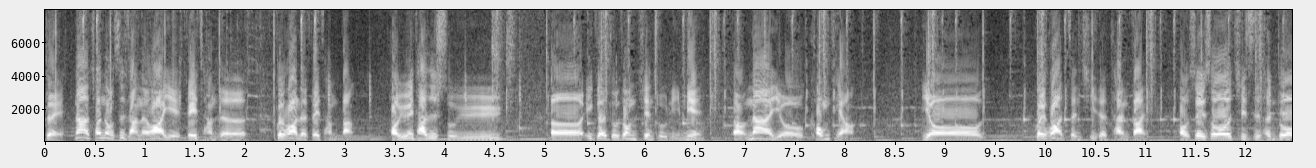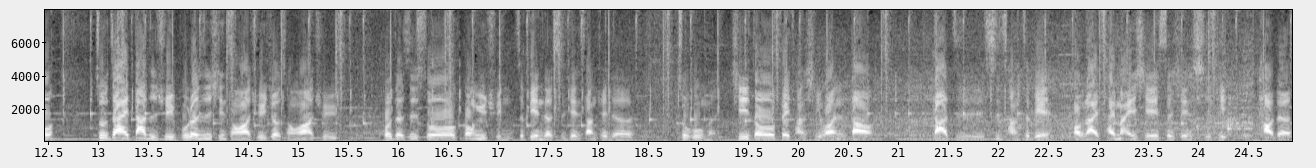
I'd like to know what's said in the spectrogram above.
对，那传统市场的话也非常的规划的非常棒。哦，因为它是属于呃一个独栋建筑里面哦，那有空调，有规划整齐的摊贩哦，所以说其实很多住在大直区，不论是新从化区、旧从化区，或者是说公寓群这边的十间商圈的住户们，其实都非常喜欢到大直市场这边哦来采买一些生鲜食品。好的，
